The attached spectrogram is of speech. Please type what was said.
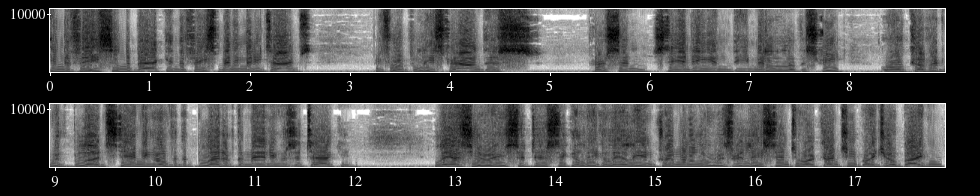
in the face, in the back, in the face many, many times before police found this person standing in the middle of a street, all covered with blood, standing over the blood of the man he was attacking. Last year, a sadistic illegal alien criminal who was released into our country by Joe Biden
